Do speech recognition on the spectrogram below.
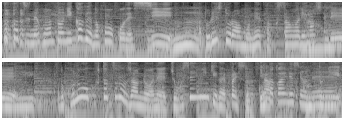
十勝ね本当にカフェの宝庫ですし、うん。あとレストランもねたくさんありましてあとこの2つのジャンルはね女性人気がやっぱりすっごい高いんですよね。本当に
